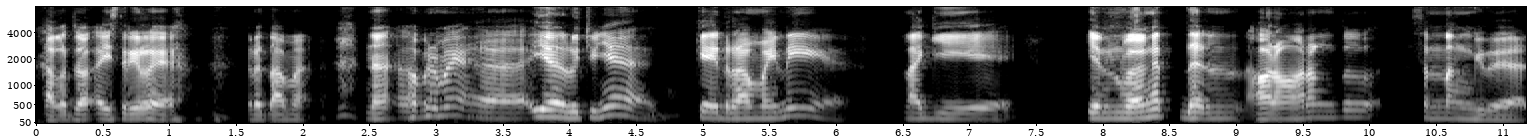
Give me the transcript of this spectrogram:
takut istri lo ya terutama. Nah apa namanya eh, iya lucunya kayak drama ini lagi in banget dan orang-orang tuh seneng gitu ya.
